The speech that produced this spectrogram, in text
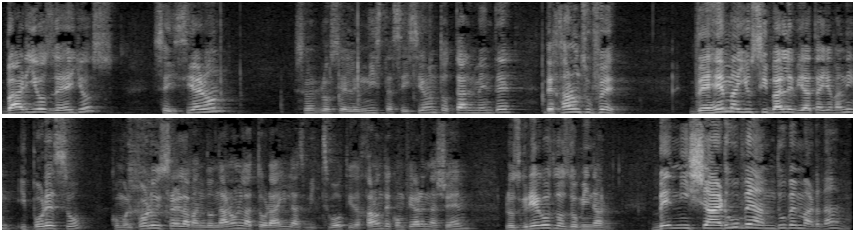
Varios de ellos se hicieron, son los helenistas, se hicieron totalmente, dejaron su fe. Y por eso, como el pueblo de Israel abandonaron la Torah y las mitzvot y dejaron de confiar en Hashem, los griegos los dominaron. Mardam.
